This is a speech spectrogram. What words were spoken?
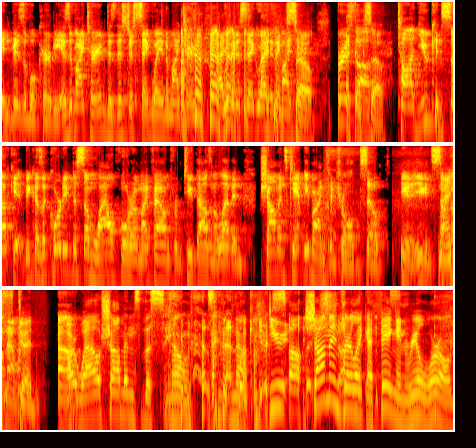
invisible Kirby. Is it my turn? Does this just segue into my turn? We're gonna segue I into think my so. turn. First think off, so. Todd, you can suck it because according to some WoW forum I found from 2011, shamans can't be mind controlled. So you, you can suck Nice, on that one. good. Um, Are WoW shamans the same No. as Metal No, Gear do you, Solid shamans are like a thing in real world.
